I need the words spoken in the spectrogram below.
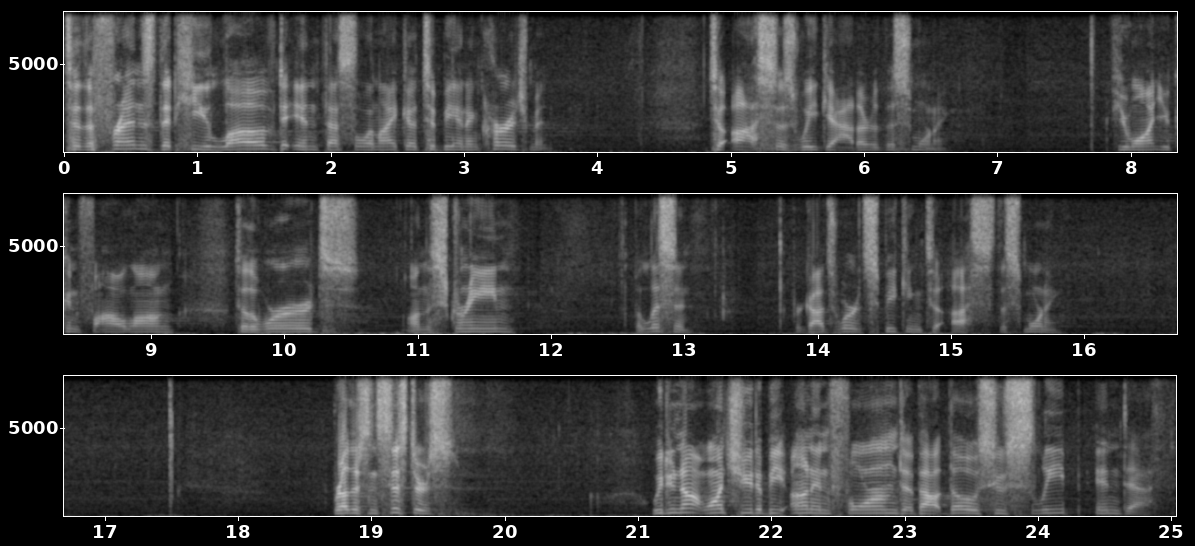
to the friends that he loved in Thessalonica to be an encouragement to us as we gather this morning. If you want you can follow along to the words on the screen. But listen for God's word speaking to us this morning. Brothers and sisters, we do not want you to be uninformed about those who sleep in death,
